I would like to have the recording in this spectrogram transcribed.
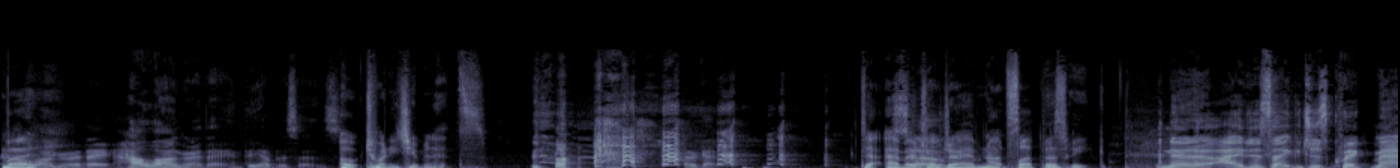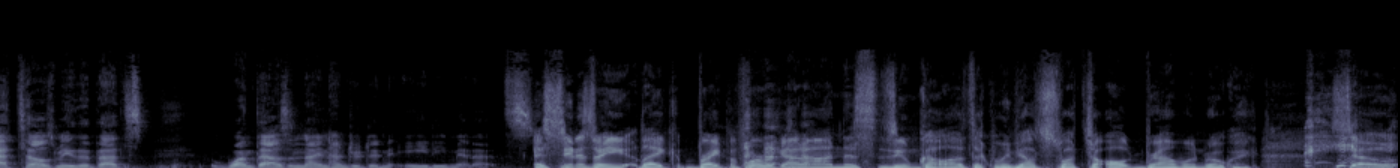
What? how long are they? How long are they? The episodes? Oh, 22 minutes. Okay. Have I told you I have not slept this week? No, no. I just like just quick math tells me that that's one thousand nine hundred and eighty minutes. As soon as we like right before we got on this Zoom call, I was like, well, maybe I'll just watch the Alton Brown one real quick. So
